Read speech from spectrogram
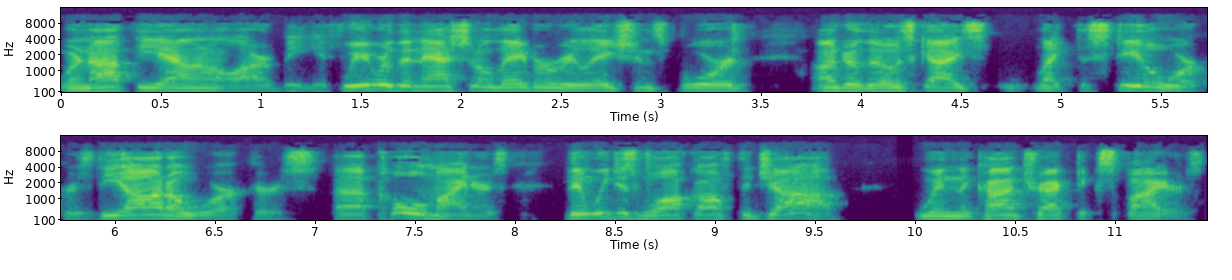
We're not the NLRB. If we were the National Labor Relations Board under those guys, like the steel workers, the auto workers, uh, coal miners, then we just walk off the job when the contract expires.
